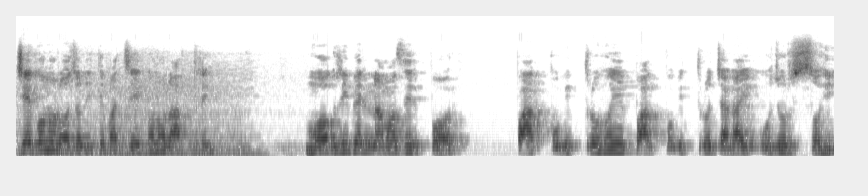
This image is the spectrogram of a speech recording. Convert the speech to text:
যে কোনো রজনীতে বা যে কোনো রাত্রে মগরিবের নামাজের পর পাক পবিত্র হয়ে পাক পবিত্র জায়গায় ওজোর সহি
